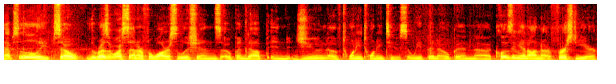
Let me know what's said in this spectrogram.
Absolutely. So the Reservoir Center for Water Solutions opened up in June of 2022. So we've been open, uh, closing in on our first year.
